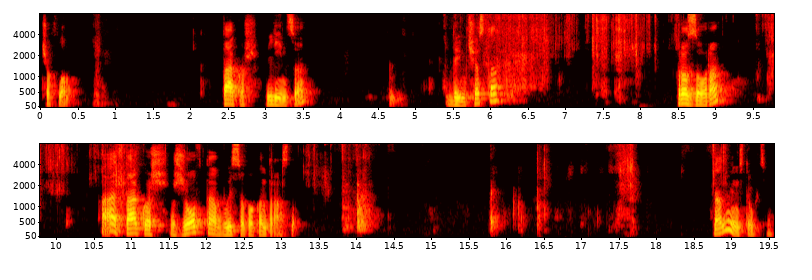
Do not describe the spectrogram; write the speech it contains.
чохлом. Також лінза, димчаста, прозора, а також жовта висококонтрастна. А ну інструкція.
